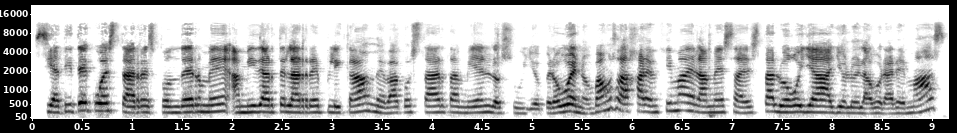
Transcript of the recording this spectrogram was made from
si a ti te cuesta responderme, a mí darte la réplica me va a costar también lo suyo. Pero bueno, vamos a dejar encima de la mesa esta, luego ya yo lo elaboraré más.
